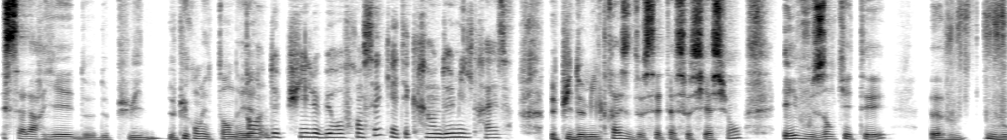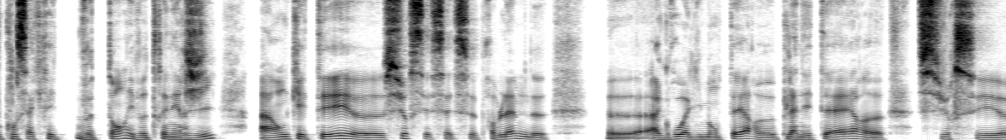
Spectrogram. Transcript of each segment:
salarié de, depuis, depuis combien de temps d'ailleurs Depuis le bureau français qui a été créé en 2013. Depuis 2013 de cette association. Et vous enquêtez, euh, vous, vous consacrez votre temps et votre énergie à enquêter euh, sur ces, ce problème de, euh, agroalimentaire planétaire, sur ces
